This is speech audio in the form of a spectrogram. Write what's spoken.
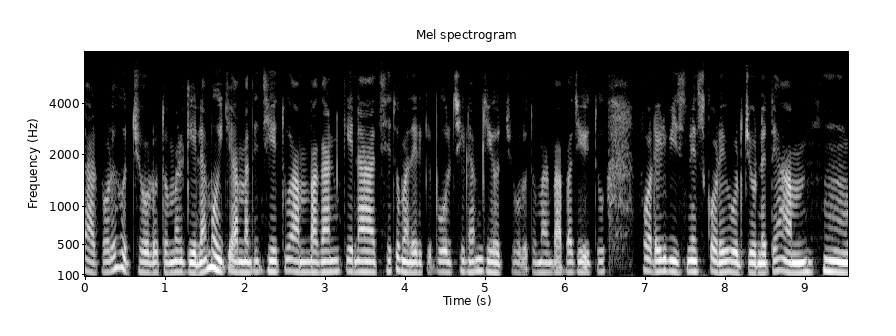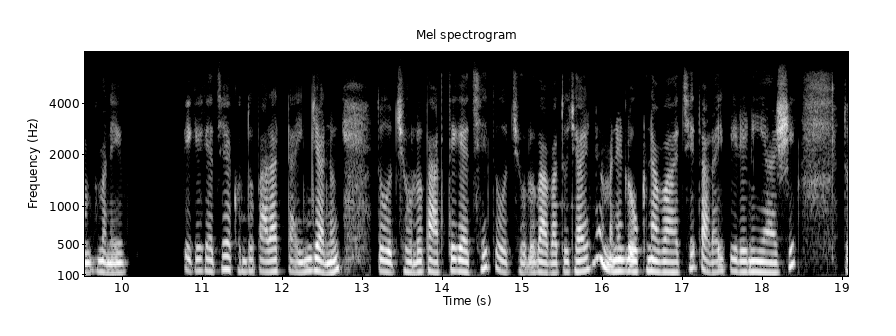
তারপরে হচ্ছে হলো তোমার গেলাম ওই যে আমাদের যেহেতু আম বাগান কেনা আছে, তোমাদেরকে বলছিলাম যে হচ্ছে হলো তোমার বাবা যেহেতু ফলের বিজনেস করে ওর জন্যতে আম মানে পেকে গেছে, এখন তো পাড়ার টাইম জানোই। তো ঝোলো পাড়তে গেছে, তো ঝোলো বাবা তো যায় না মানে লোক নেওয়া আছে, তারাই পেরে নিয়ে আসে। তো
